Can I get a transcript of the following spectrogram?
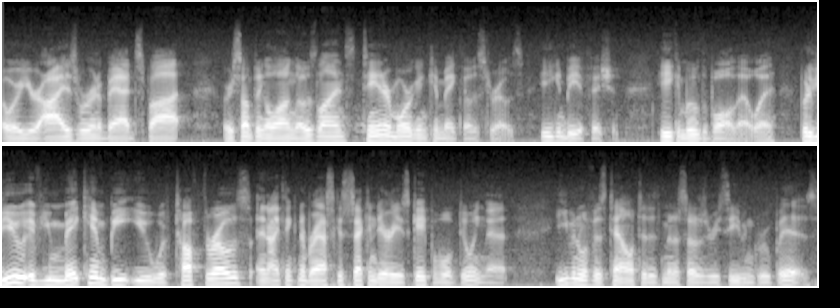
or your eyes were in a bad spot or something along those lines, Tanner Morgan can make those throws. He can be efficient. He can move the ball that way. But if you if you make him beat you with tough throws, and I think Nebraska's secondary is capable of doing that, even with as talented as Minnesota's receiving group is,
